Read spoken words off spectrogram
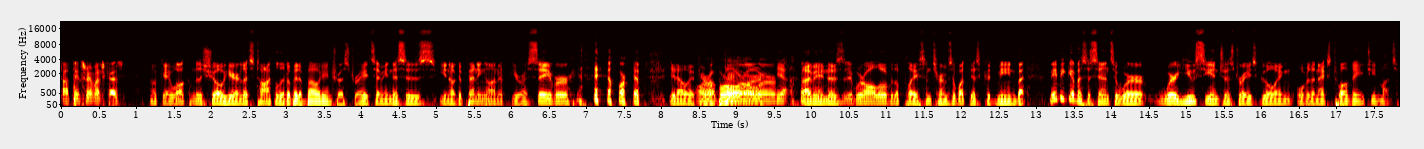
Oh, thanks very much, guys. Okay, welcome to the show here, and let's talk a little bit about interest rates. I mean, this is you know depending on if you're a saver or if you know if Or you're a a borrower. borrower. Yeah. I mean, there's, we're all over the place in terms of what this could mean. But maybe give us a sense of where where you see interest rates going over the next 12 to 18 months.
